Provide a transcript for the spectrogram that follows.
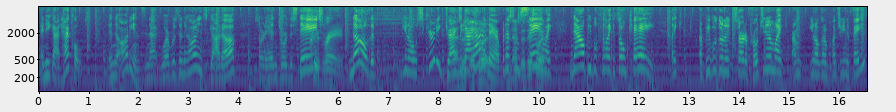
and he got heckled in the audience, and that whoever's in the audience got up, started heading toward the stage. Chris ran. No, the you know security dragged the guy they're out of there. But that's, And what I'm what saying. Like now people feel like it's okay. Like are people gonna start approaching him like I'm you know gonna punch you in the face?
